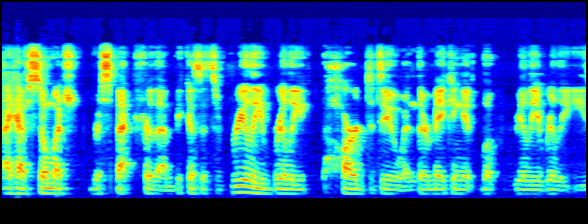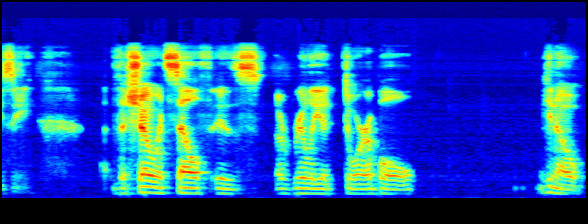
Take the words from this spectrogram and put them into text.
I have so much respect for them because it's really, really hard to do, and they're making it look really, really easy. The show itself is a really adorable, you know,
